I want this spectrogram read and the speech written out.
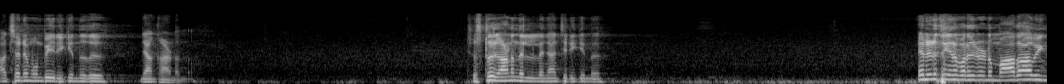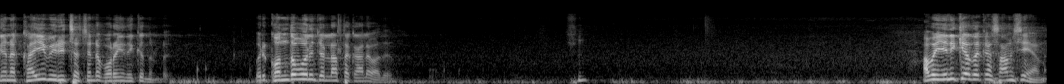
അച്ഛന്റെ മുമ്പിൽ ഇരിക്കുന്നത് ഞാൻ കാണുന്നു. സിസ്റ്റർ കാണുന്നില്ലല്ലോ ഞാൻ ചിരിക്കുന്നത്. എന്റെ അടുത്ത് ഇങ്ങനെ പറഞ്ഞിട്ടുണ്ട് മാതാവ് ഇങ്ങനെ കൈവിരിച്ച് അച്ഛന്റെ പുറകെ നിൽക്കുന്നുണ്ട്. ഒരു കൊന്ത പോലും ചൊല്ലാത്ത കാലം അത്. അപ്പോൾ എനിക്കതൊക്കെ സംശയമാണ്.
